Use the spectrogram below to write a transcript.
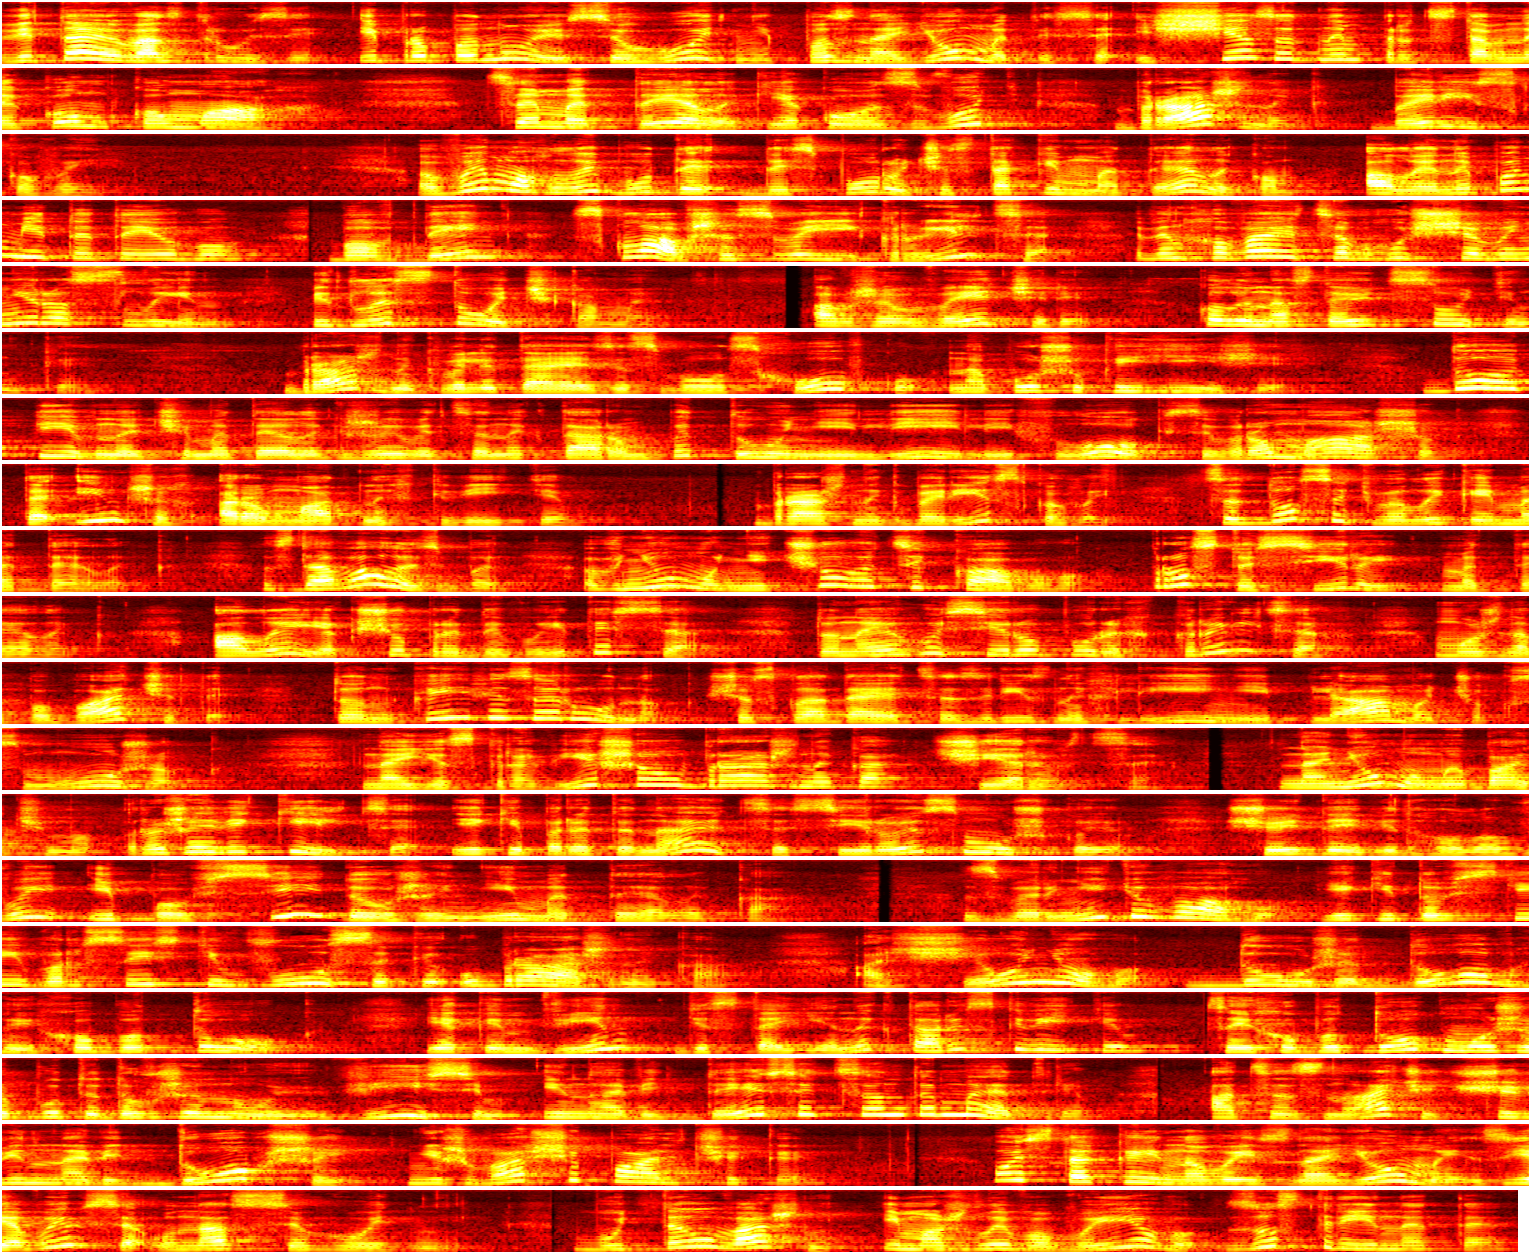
Вітаю вас, друзі! І пропоную сьогодні познайомитися іще з одним представником комах. Це метелик, якого звуть бражник берізковий. Ви могли бути десь поруч із таким метеликом, але не помітити його, бо вдень, склавши свої крильця, він ховається в гущавині рослин під листочками. А вже ввечері, коли настають сутінки, бражник вилітає зі свого сховку на пошуки їжі. До опівночі метелик живиться нектаром петуній, лілій, флоксів, ромашок та інших ароматних квітів. Бражник берізковий це досить великий метелик. Здавалось би, в ньому нічого цікавого, просто сірий метелик. Але якщо придивитися, то на його сіропурих крильцях можна побачити тонкий візерунок, що складається з різних ліній, плямочок, смужок. Найяскравіше у бражника черевце. На ньому ми бачимо рожеві кільця, які перетинаються сірою смужкою, що йде від голови і по всій довжині метелика. Зверніть увагу, які товсті й ворсисті вусики у. А ще у нього дуже довгий хоботок, яким він дістає нектар із квітів. Цей хоботок може бути довжиною 8 і навіть 10 сантиметрів. А це значить, що він навіть довший, ніж ваші пальчики. Ось такий новий знайомий з'явився у нас сьогодні. Будьте уважні і, можливо, ви його зустрінете.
